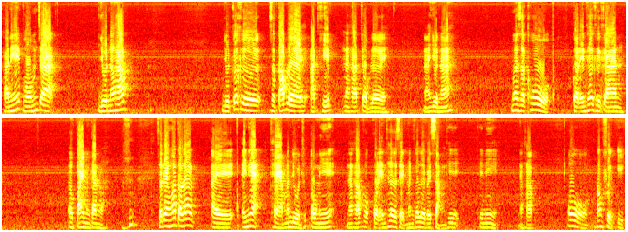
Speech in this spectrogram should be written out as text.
คราวนี้ผมจะหยุดนะครับ หยุดก็คือสต็อปเลยอัดคลิปนะครับ จบเลยนะหยุดนะ เมื่อสักครู่กด enter คือการเออไปเหมือนกันวะแสดงว่าตอนแรกไอไอเนี่ยแถบมันอยู่ตรงนี้ นะครับกด enter เสร็จมันก็เลยไปสั่งที่ที่นี่นะครับโอ้ต้องฝึกอีก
